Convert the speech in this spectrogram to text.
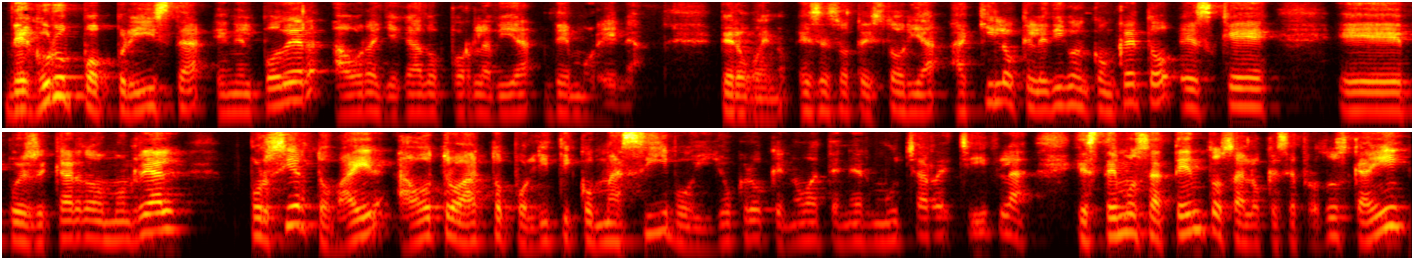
de grupo priista en el poder, ahora llegado por la vía de Morena. Pero bueno, esa es otra historia. Aquí lo que le digo en concreto es que, eh, pues Ricardo Monreal, por cierto, va a ir a otro acto político masivo y yo creo que no va a tener mucha rechifla. Estemos atentos a lo que se produzca ahí,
